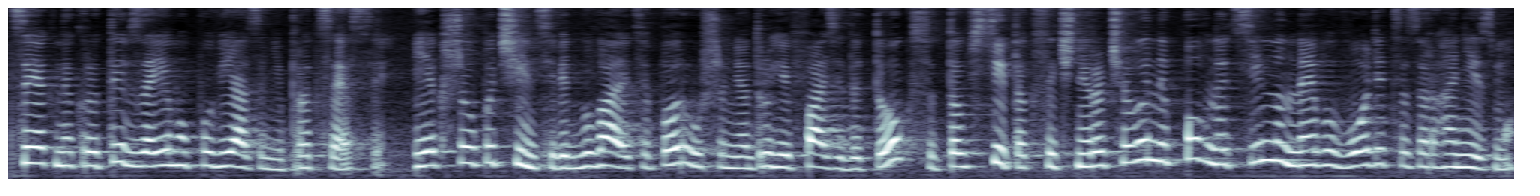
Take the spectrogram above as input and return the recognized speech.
Це як не крути взаємопов'язані процеси. І якщо у печінці відбувається порушення другій фазі детоксу, то всі токсичні речовини повноцінно не виводяться з організму,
